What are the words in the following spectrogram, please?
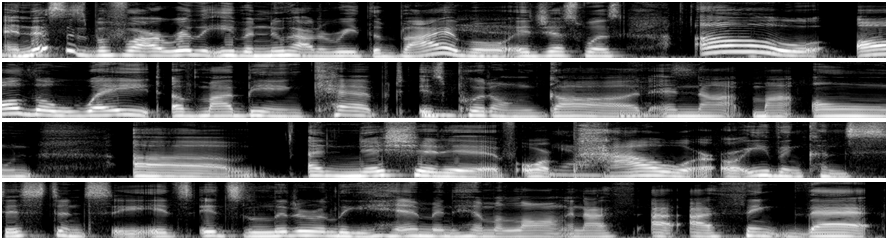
And this is before I really even knew how to read the Bible. It just was, oh, all the weight of my being kept is put on God and not my own uh, initiative or power or even consistency. It's it's literally him and him along. And I I, I think that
